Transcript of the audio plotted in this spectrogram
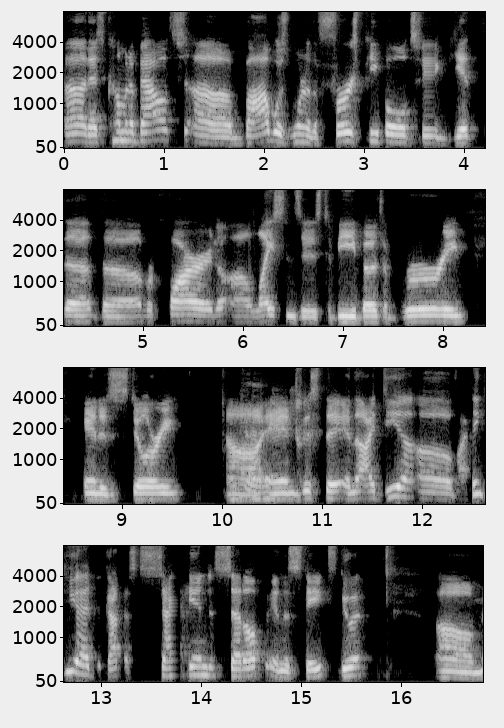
uh, that's coming about. Uh, Bob was one of the first people to get the the required uh, licenses to be both a brewery and a distillery. Okay. and just the and the idea of I think he had got the second set up in the states do it. Um,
